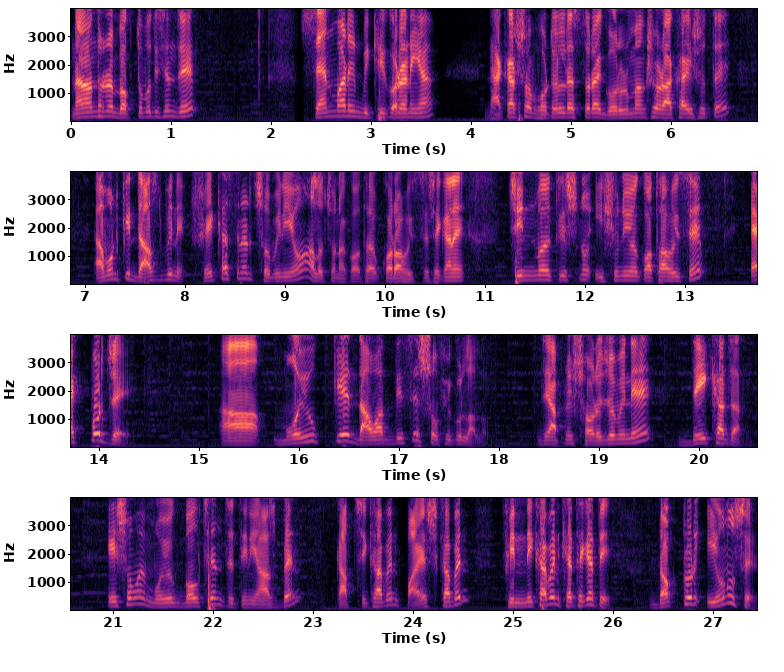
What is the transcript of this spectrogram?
নানান ধরনের বক্তব্য দিচ্ছেন যে স্যান মার্টিন বিক্রি করা নিয়া ঢাকার সব হোটেল, রেস্তোরাঁয় গরুর মাংস রাখা ইস্যুতে এমনকি ডাস্টবিনে শেখ হাসিনার ছবি নিয়েও আলোচনা কথা করা হয়েছে। সেখানে চিন্ময় কৃষ্ণ ইস্যু নিয়েও কথা হয়েছে। এক পর্যায়ে ময়ূককে দাওয়াত দিছে শফিকুল আলম যে আপনি সরেজমিনে দেখা যান। এ সময় ময়ূক বলছেন যে তিনি আসবেন, কাচ্চি খাবেন, পায়েস খাবেন, ফিন্নি খাবেন, খেতে খেতে ডক্টর ইউনুসের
